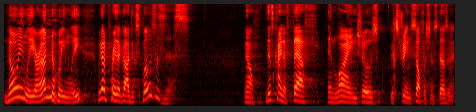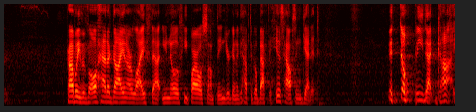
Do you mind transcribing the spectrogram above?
knowingly or unknowingly, we got to pray that God exposes this. Now, this kind of theft and lying shows extreme selfishness, doesn't it? Probably we've all had a guy in our life that you know if he borrows something, you're going to have to go back to his house and get it. Don't be that guy.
